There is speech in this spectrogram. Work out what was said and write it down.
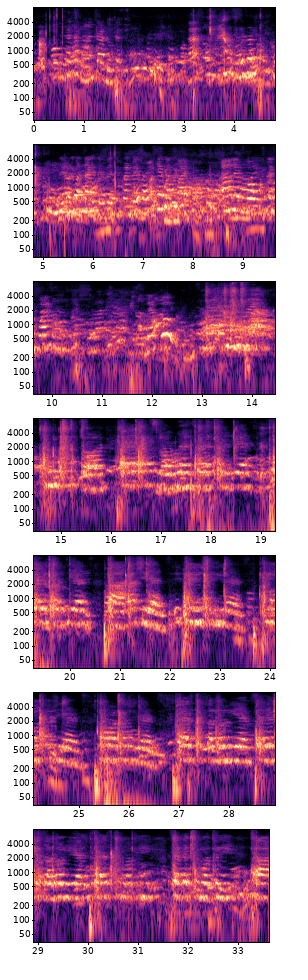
Let's go with this one. Let's Second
